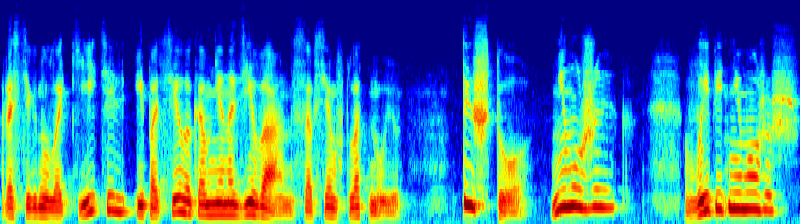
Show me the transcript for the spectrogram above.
расстегнула китель и подсела ко мне на диван совсем вплотную. «Ты что, не мужик? Выпить не можешь?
